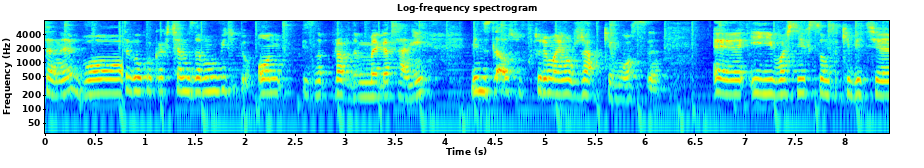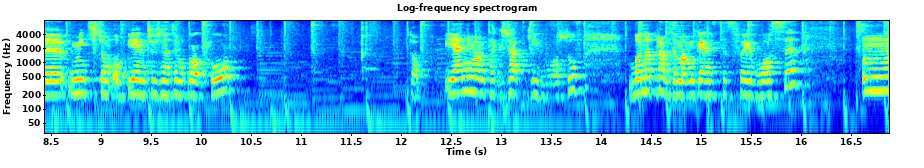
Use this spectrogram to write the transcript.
ceny, bo tego koka chciałam zamówić i on jest naprawdę mega tani, więc dla osób, które mają rzadkie włosy e, i właśnie chcą takie, wiecie, mieć tą objętość na tym koku, to ja nie mam tak rzadkich włosów, bo naprawdę mam gęste swoje włosy, mm,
